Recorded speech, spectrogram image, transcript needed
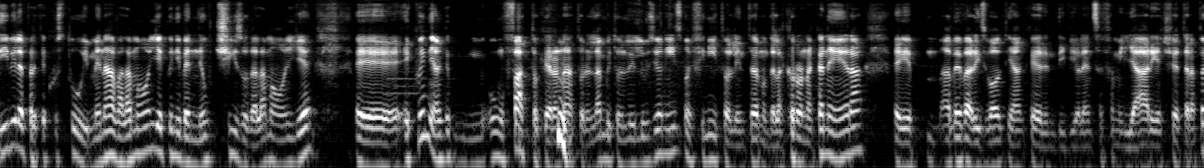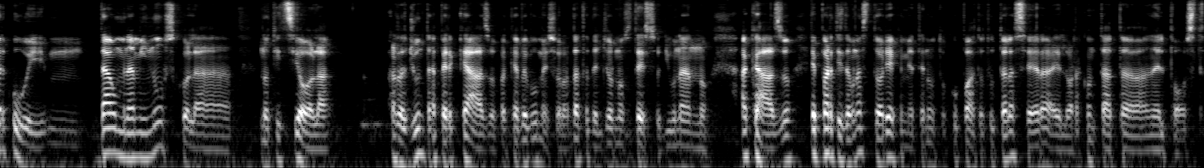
incredibile perché costui menava la moglie, quindi venne ucciso dalla moglie eh, e quindi anche un fatto che era nato nell'ambito dell'illusionismo è finito all'interno della cronaca nera e aveva risvolti anche di violenze familiari, eccetera. Per cui mh, da una minuscola notiziola raggiunta per caso, perché avevo messo la data del giorno stesso di un anno a caso, è partita una storia che mi ha tenuto occupato tutta la sera e l'ho raccontata nel post.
